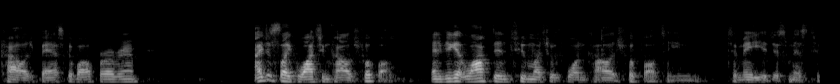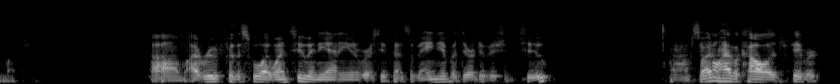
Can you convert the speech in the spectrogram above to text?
college basketball program. I just like watching college football. And if you get locked in too much with one college football team, to me, you just miss too much. Um, I root for the school I went to, Indiana University of Pennsylvania, but they're Division two. Um, so I don't have a college favorite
